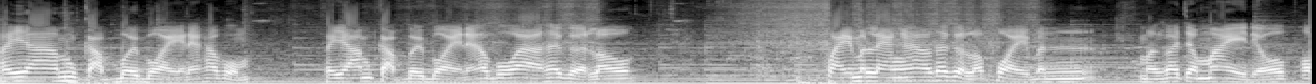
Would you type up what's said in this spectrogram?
พยายามกลับบ่อยๆนะครับผมพยายามกลับบ่อยๆนะครับเพราะว่าถ้าเกิดเรา ไฟมันแรงนะครับ ถ้าเกิดเราปล่อยมันมันก็จะไหม้เดี๋ยวพอ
